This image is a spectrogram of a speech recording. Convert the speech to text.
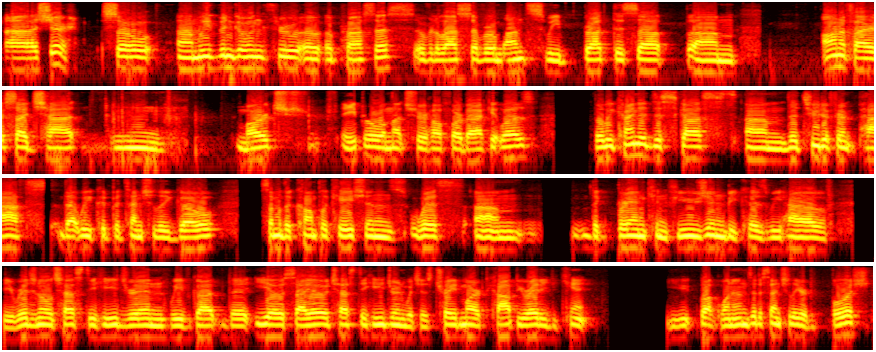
Uh, sure. So um, we've been going through a, a, process over the last several months. We brought this up um, on a fireside chat in March, April. I'm not sure how far back it was, but we kind of discussed um, the two different paths that we could potentially go. Some of the complications with um, the brand confusion because we have the original chestahedron. We've got the EOSIO chestahedron, which is trademarked, copyrighted. You can't you block one owns it essentially or bullish.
